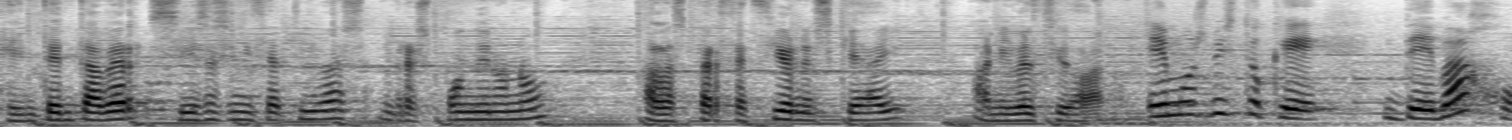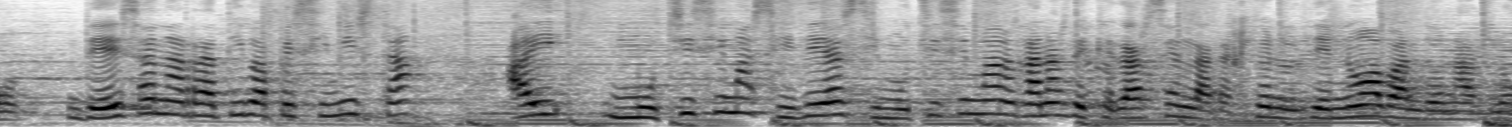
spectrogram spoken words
que intenta ver si esas iniciativas responden o no a las percepciones que hay a nivel ciudadano. Hemos visto que debajo de esa narrativa pesimista hay muchísimas ideas y muchísimas ganas de quedarse en la región y de no abandonarlo.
